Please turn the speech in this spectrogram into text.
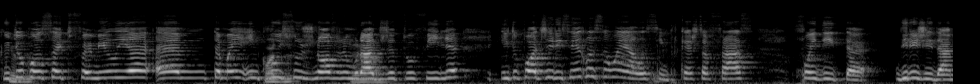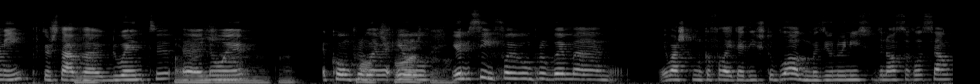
que o teu conceito de família hum, também inclui Podes- os novos namorados da tua filha e tu podes dizer isso em relação a ela, sim, porque esta frase foi dita dirigida a mim, porque eu estava doente, Estavas, uh, não é? Com um problema. Eu, disposta, eu, sim, foi um problema. Eu acho que nunca falei até disto do blog, mas eu no início da nossa relação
